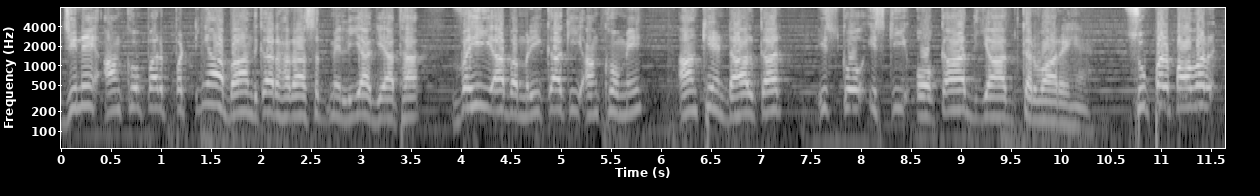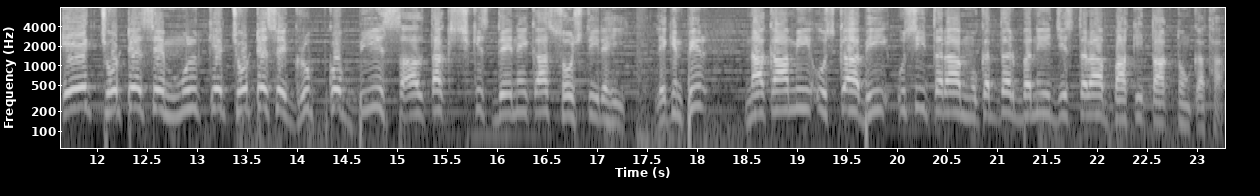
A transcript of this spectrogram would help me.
जिन्हें आँखों पर पट्टियाँ बांधकर हिरासत में लिया गया था, वही अब अमेरिका की आँखों में आँखें डालकर इसको इसकी औकात याद करवा रहे हैं। सुपर पावर एक छोटे से मुल्क के छोटे से ग्रुप को 20 साल तक शिकस्त देने का सोचती रही, लेकिन फिर नाकामी उसका भी उसी तरह मुकद्दर बनी जिस तरह बाकी ताकतों का था।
